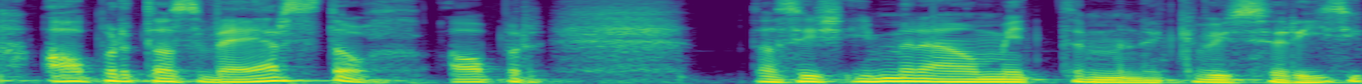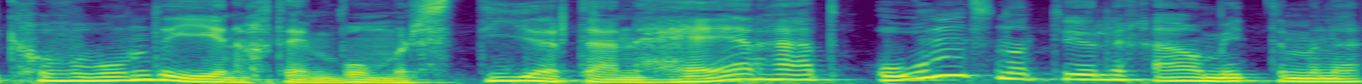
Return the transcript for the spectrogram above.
aber das wär's doch. Aber das ist immer auch mit einem gewissen Risiko verbunden, je nachdem, wo man das Tier dann her hat und natürlich auch mit einem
